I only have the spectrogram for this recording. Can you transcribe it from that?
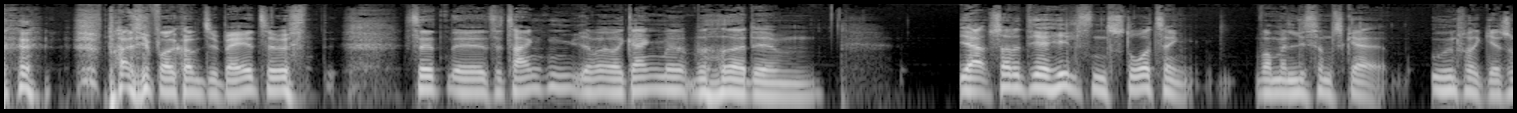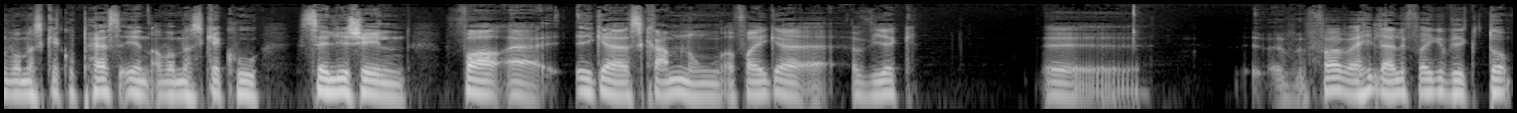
bare lige for at komme tilbage til, sæt, øh, til tanken, jeg var i gang med, hvad hedder det... øhm, Ja, så er der de her helt sådan store ting, hvor man ligesom skal uden for ghetto, hvor man skal kunne passe ind, og hvor man skal kunne sælge sjælen, for at ikke at skræmme nogen, og for ikke at, at virke... Øh, for at være helt ærlig, for ikke at virke dum.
